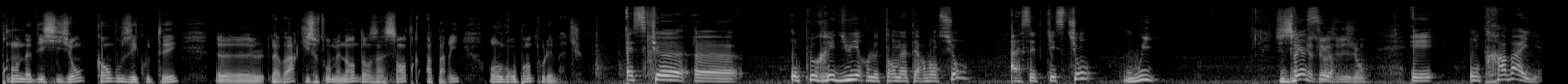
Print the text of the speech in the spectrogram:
prendre la décision quand vous écoutez euh, l'avare qui se trouve maintenant dans un centre à Paris regroupant tous les matchs? Est-ce que euh, on peut réduire le temps d'intervention À cette question, oui. Bien sûr. Et on travaille,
